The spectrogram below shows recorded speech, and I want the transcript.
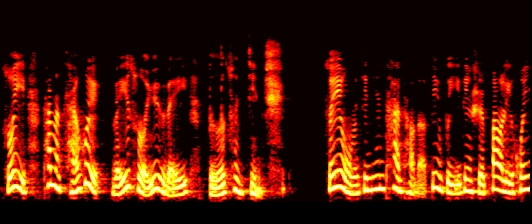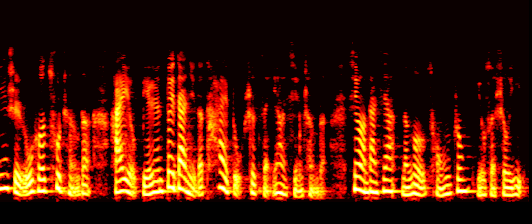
所以他们才会为所欲为、得寸进尺。所以，我们今天探讨的并不一定是暴力婚姻是如何促成的，还有别人对待你的态度是怎样形成的。希望大家能够从中有所收益。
